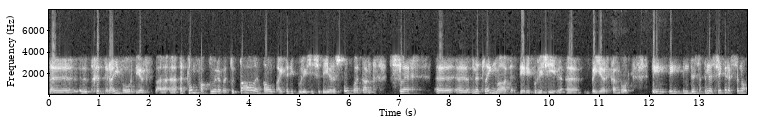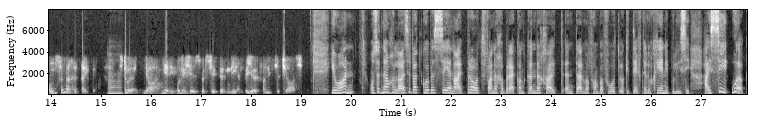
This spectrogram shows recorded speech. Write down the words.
uh gedryf word deur 'n uh, uh, klomp faktore wat totaal en al buite die polisie se beheer is of wat dan slegs uh, uh in 'n klein mate deur die polisie uh beheer kan word. En en, en dis in 'n sekere sin 'n onsinnige teken. Mhm. -huh. So ja, nee, die polisie is verseker nie in beheer van die situasie. Johan, ons het nou geluister wat Kobus sê en hy praat van 'n gebrek aan kundigheid in terme van byvoorbeeld ook die tegnologie in die polisie. Hy sê ook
